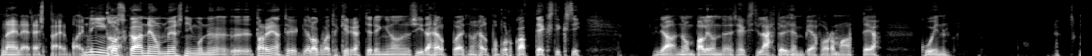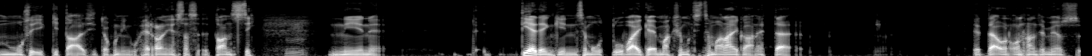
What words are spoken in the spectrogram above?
näin edespäin vaikuttaa. Niin, koska ne on myös niin kuin, tarinat, elokuvat ja kirjat tietenkin on siitä helppoa, että ne on helppo purkaa tekstiksi. Ja ne on paljon tekstilähtöisempiä formaatteja kuin musiikki tai sitten joku niin kuin herranissa tanssi. Mm. Niin tietenkin se muuttuu vaikeammaksi, mutta sitten samaan aikaan, että että on, onhan se myös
